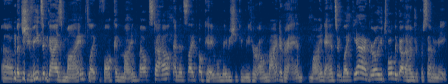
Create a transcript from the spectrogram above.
Uh, but she reads a guy's mind, like Vulcan mind meld style, and it's like, okay, well, maybe she can read her own mind, and her an- mind answered, like, yeah, girl, you totally got 100% of me.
